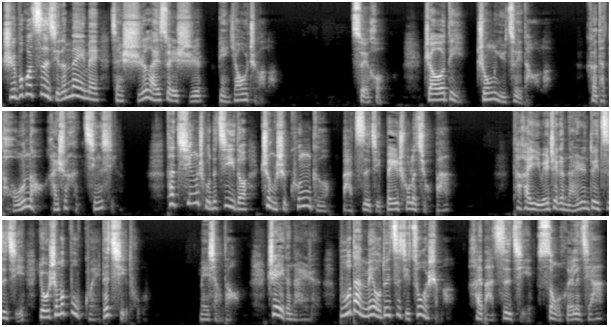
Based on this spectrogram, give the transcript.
只不过自己的妹妹在十来岁时便夭折了。最后，招娣终于醉倒了，可她头脑还是很清醒。她清楚的记得，正是坤哥把自己背出了酒吧。她还以为这个男人对自己有什么不轨的企图，没想到这个男人不但没有对自己做什么，还把自己送回了家，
